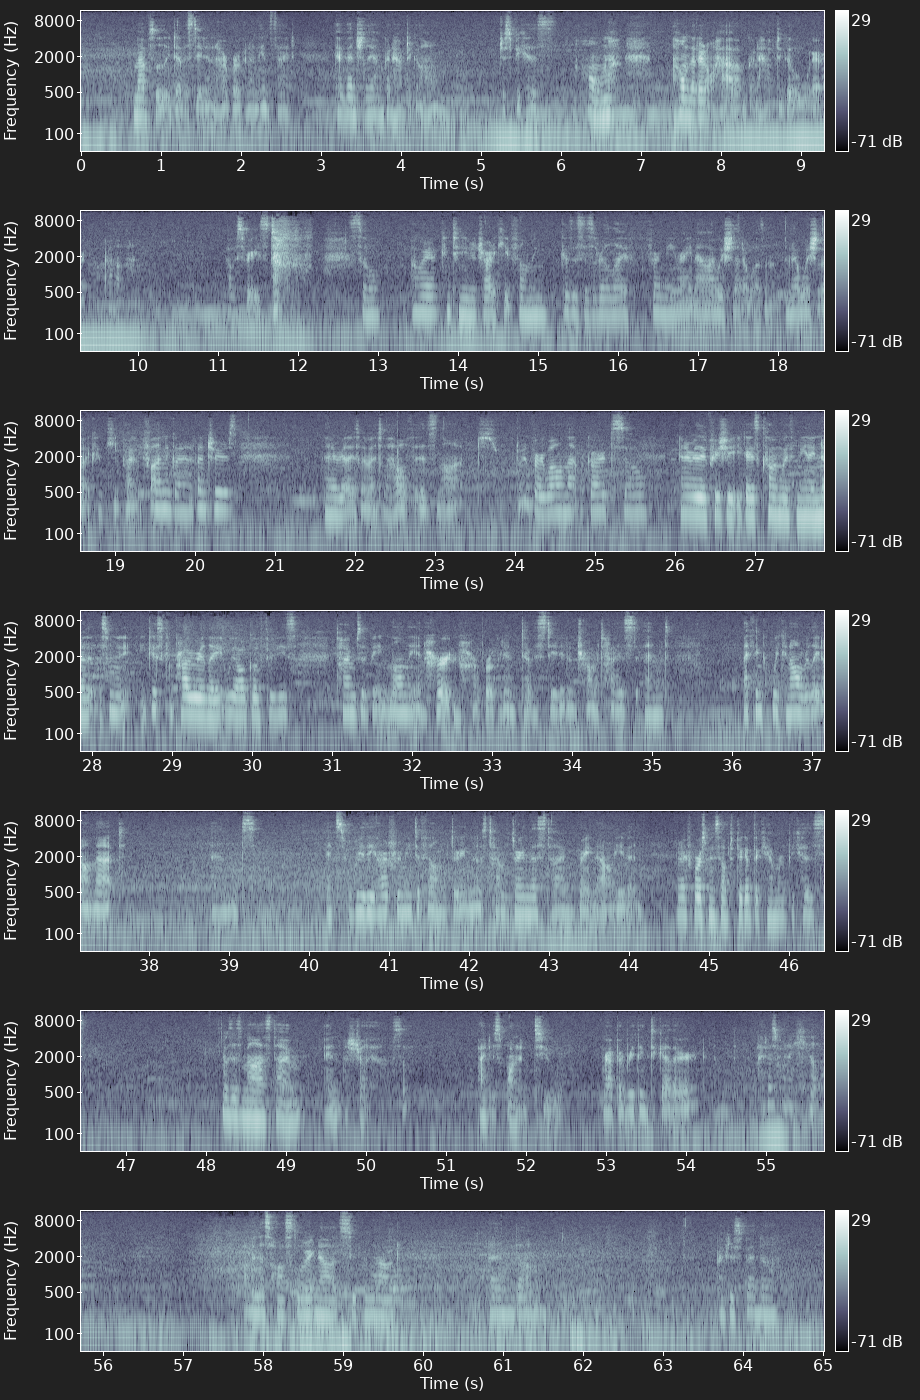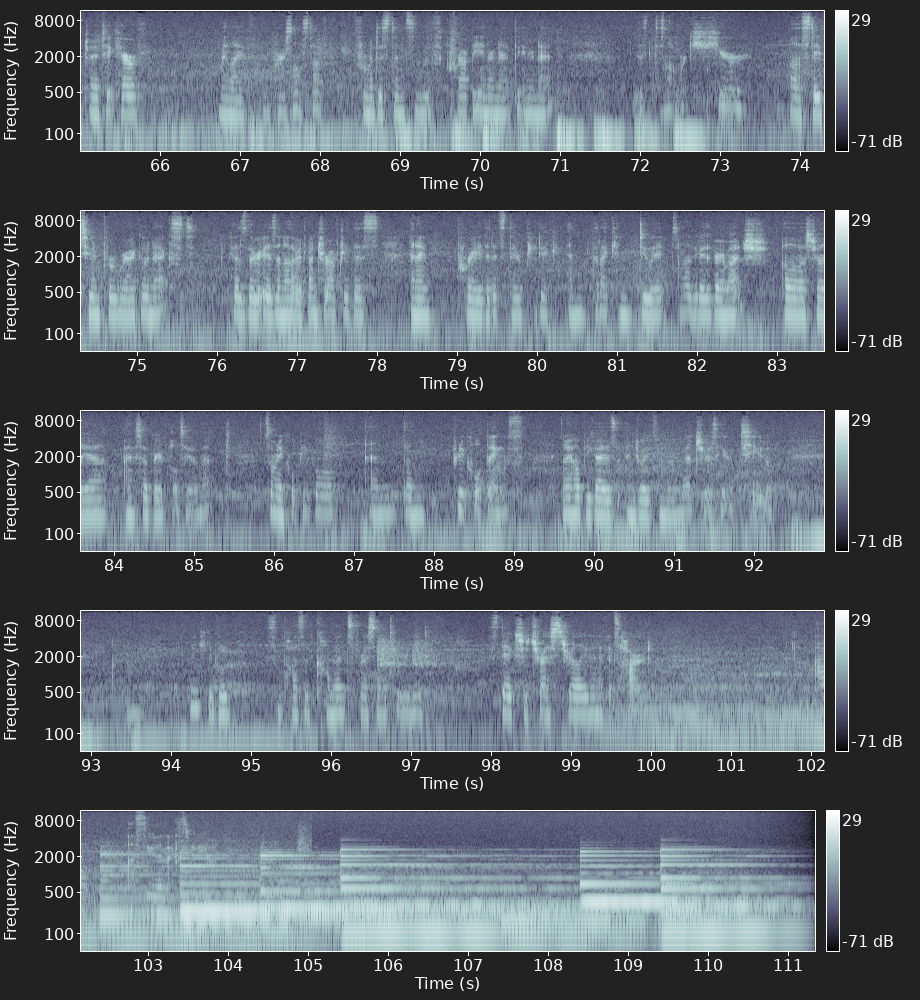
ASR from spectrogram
I'm absolutely devastated and heartbroken on the inside. Eventually I'm gonna have to go home. Just because home, home that I don't have, I'm gonna have to go where uh, I was raised. so I'm gonna continue to try to keep filming because this is real life for me right now. I wish that it wasn't and I wish that I could keep having fun and going on adventures. And I realize my mental health is not doing very well in that regard so and I really appreciate you guys coming with me I know that one you guys can probably relate. We all go through these times of being lonely and hurt and heartbroken and devastated and traumatized and I think we can all relate on that. And it's really hard for me to film during those times, during this time, right now even. But I forced myself to pick up the camera because this is my last time in Australia. So I just wanted to wrap everything together and I just want to heal. I'm in this hostel right now, it's super loud. And um, I've just been uh, trying to take care of my life and personal stuff from a distance and with crappy internet. The internet is, does not work here. Uh, stay tuned for where I go next because there is another adventure after this and I pray that it's therapeutic and that I can do it. I love you guys very much. I love Australia. I'm so grateful to have met so many cool people and done pretty cool things. And I hope you guys enjoyed some of the adventures here too. Um, you could leave some positive comments for us all to read. Stay extraterrestrial even if it's hard. I'll, I'll see you in the next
